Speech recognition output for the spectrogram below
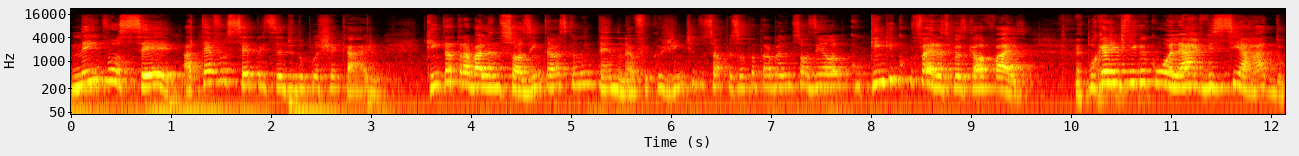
Nem você, até você precisa de dupla checagem. Quem tá trabalhando sozinho, tem horas que eu não entendo, né? Eu fico, gente do céu, a pessoa tá trabalhando sozinha, ela, quem que confere as coisas que ela faz? Porque a gente fica com o olhar viciado.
